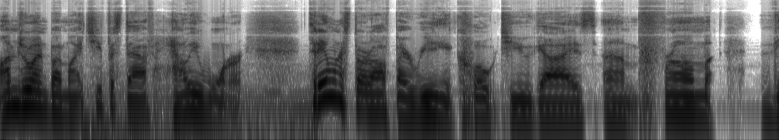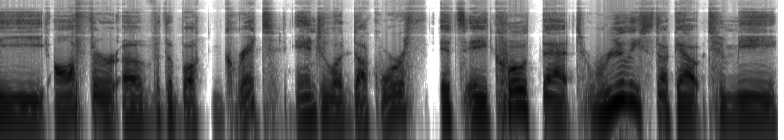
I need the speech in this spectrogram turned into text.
I'm joined by my chief of staff, Hallie Warner. Today, I want to start off by reading a quote to you guys um, from the author of the book Grit, Angela Duckworth. It's a quote that really stuck out to me.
